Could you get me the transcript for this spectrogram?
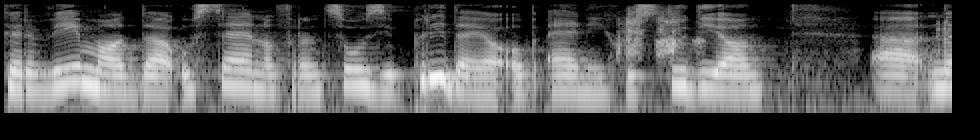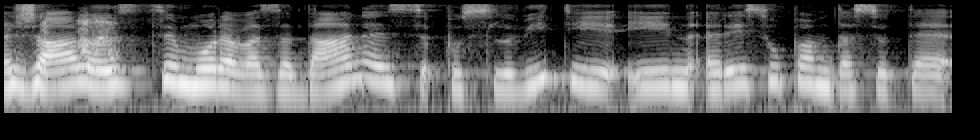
ker vemo, da vseeno francozi pridejo ob enih v studio, eh, nažalost se moramo za danes posloviti in res upam, da so te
